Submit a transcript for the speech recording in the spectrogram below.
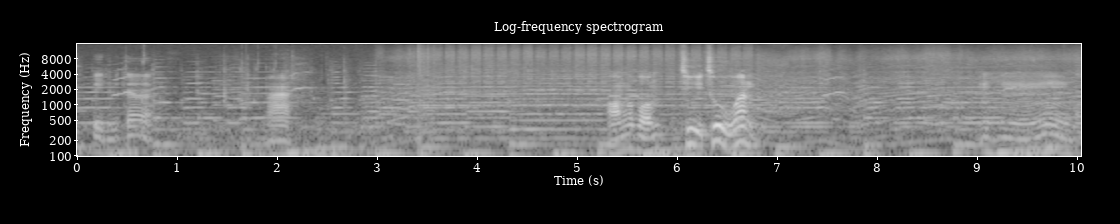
สปีดมิเตอร์ มาพร้อมครับผมที่ทูวันอือหือโค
